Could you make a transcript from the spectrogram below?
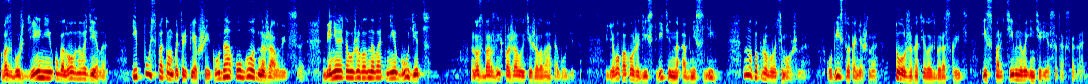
возбуждении уголовного дела. И пусть потом потерпевший куда угодно жалуется, меня это уже волновать не будет. Но с Борзых, пожалуй, тяжеловато будет. Его, похоже, действительно обнесли, но попробовать можно. Убийство, конечно, тоже хотелось бы раскрыть, из спортивного интереса, так сказать.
